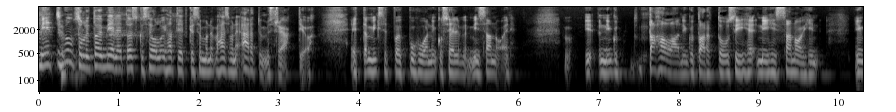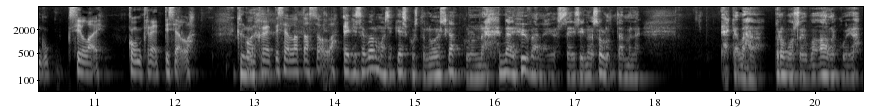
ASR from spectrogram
Minulla tuli toi mieleen, että olisiko se ollut ihan tiedätkö, semmoinen, vähän semmoinen ärtymysreaktio, että miksi et voi puhua niin kuin selvemmin sanoin. Niin kuin tahallaan niin kuin tarttuu siihen, niihin sanoihin niin kuin konkreettisella, Kyllä. konkreettisella tasolla. Eikä se varmaan se keskustelu olisi jatkunut näin, näin hyvänä, jos ei siinä olisi ollut tämmöinen ehkä vähän provosoiva alku ja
